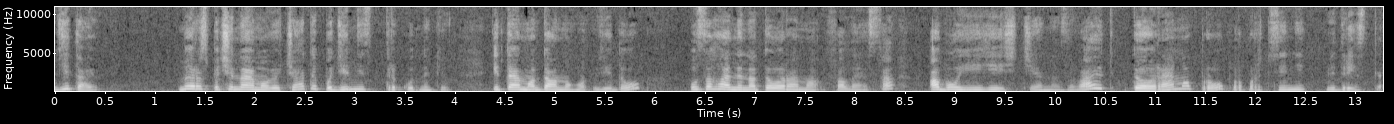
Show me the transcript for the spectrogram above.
Вітаю! Ми розпочинаємо вивчати подібність трикутників. І тема даного відео узагальнена теорема Фалеса, або її ще називають теорема про пропорційні відрізки.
